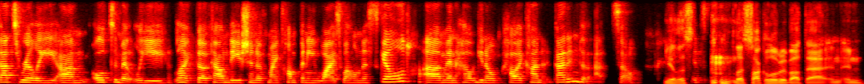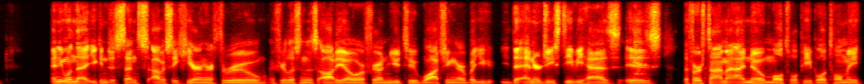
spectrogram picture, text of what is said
that's really um, ultimately like the foundation of my company, Wise Wellness Guild, um, and how, you know, how I kind of got into that. So yeah, let's let's talk a little bit about that and and anyone that you can just sense obviously hearing her through if you're listening to this audio or if you're on youtube watching her but you the energy stevi has is the first time i, know multiple people have told me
